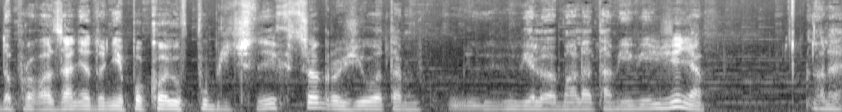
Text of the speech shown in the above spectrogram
doprowadzania do niepokojów publicznych, co groziło tam wieloma latami więzienia ale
